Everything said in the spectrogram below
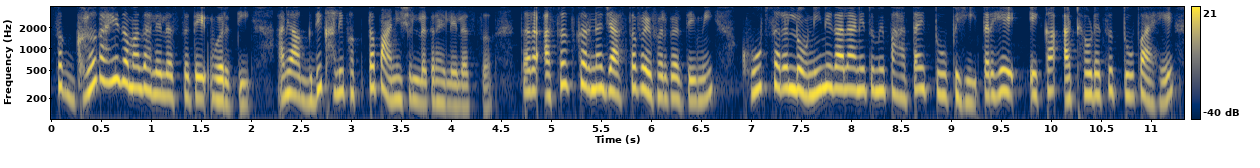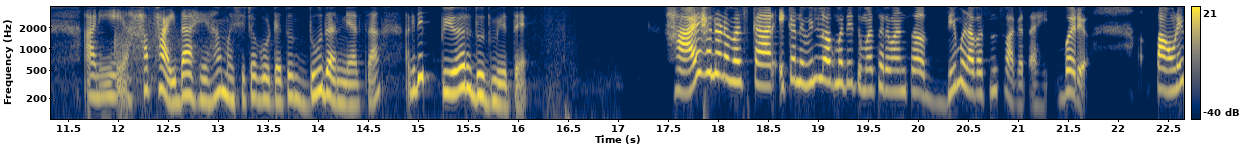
सगळं काही जमा झालेलं असतं ते वरती आणि अगदी खाली फक्त पाणी शिल्लक राहिलेलं असतं. तर असंच करणं जास्त प्रेफर करते मी. खूप सारं लोणी निघालं आणि तुम्ही पाहताय तूपही. तर हे एका आठवड्याचं तूप आहे. आणि हा फायदा आहे हा म्हशीच्या गोट्यातून दूध आणण्याचा. अगदी प्युअर दूध मिळते हाय हॅलो नमस्कार. एका नवीन ब्लॉगमध्ये तुम्हा सर्वांचं अगदी मनापासून स्वागत आहे. बरं पावणे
